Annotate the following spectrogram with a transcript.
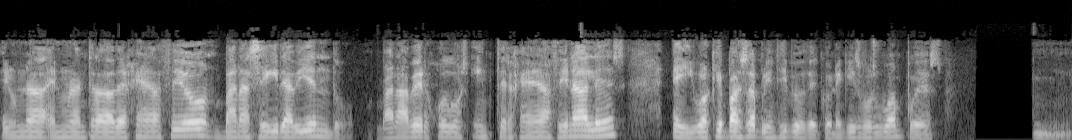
en una, en una entrada de generación, van a seguir habiendo, van a haber juegos intergeneracionales, e igual que pasa al principio de con Xbox One, pues, mm,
